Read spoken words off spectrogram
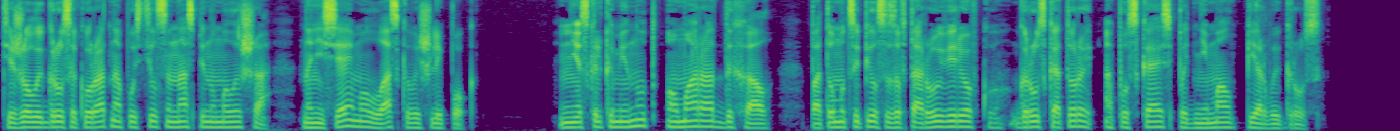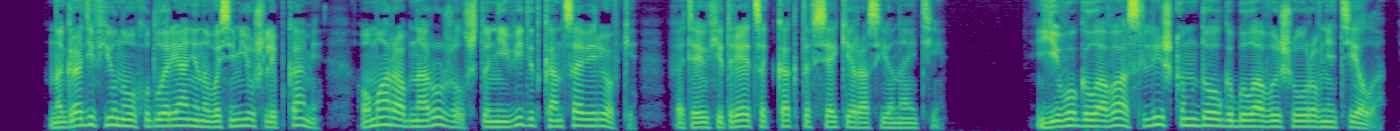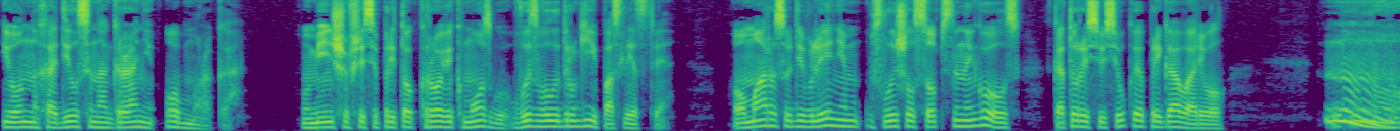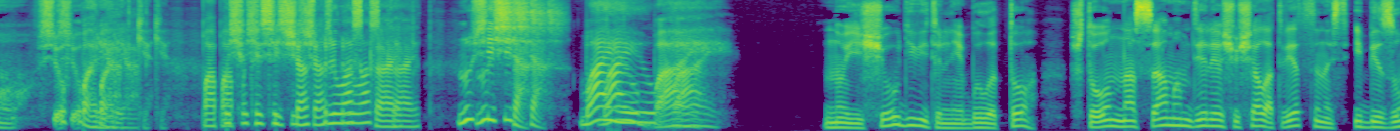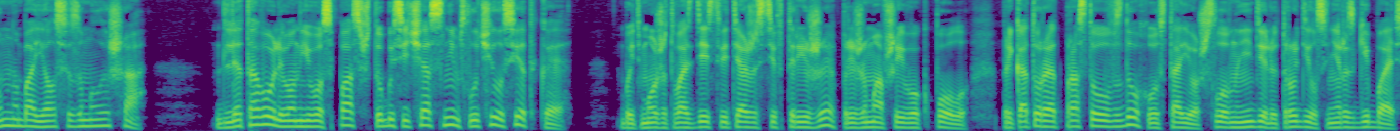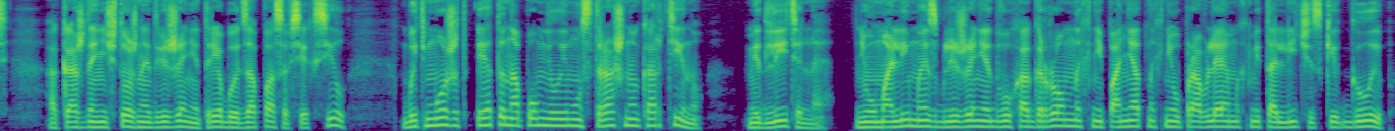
Тяжелый груз аккуратно опустился на спину малыша, нанеся ему ласковый шлепок. Несколько минут Омара отдыхал, потом уцепился за вторую веревку, груз которой, опускаясь, поднимал первый груз. Наградив юного худларианина восемью шлепками, Омара обнаружил, что не видит конца веревки, хотя и ухитряется как-то всякий раз ее найти. Его голова слишком долго была выше уровня тела, и он находился на грани обморока. Уменьшившийся приток крови к мозгу вызвал и другие последствия. Омара с удивлением услышал собственный голос, который сюсюкая приговаривал. «Ну-ну, все, все в порядке. Папочка, Папочка сейчас, сейчас приласкает. Ну, ну сейчас. сейчас. Баю-бай. Но еще удивительнее было то, что он на самом деле ощущал ответственность и безумно боялся за малыша. Для того ли он его спас, чтобы сейчас с ним случилось этакое? Быть может, воздействие тяжести в 3G, прижимавшей его к полу, при которой от простого вздоха устаешь, словно неделю трудился, не разгибаясь, а каждое ничтожное движение требует запаса всех сил, быть может, это напомнило ему страшную картину, медлительное, неумолимое сближение двух огромных, непонятных, неуправляемых металлических глыб,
